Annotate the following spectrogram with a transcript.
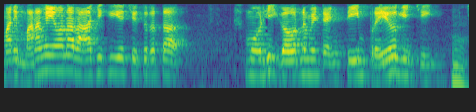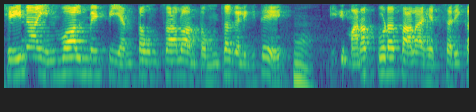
మరి మనమేమైనా రాజకీయ చతురత మోడీ గవర్నమెంట్ అండ్ టీం ప్రయోగించి చైనా ఇన్వాల్వ్మెంట్ని ఎంత ఉంచాలో అంత ఉంచగలిగితే ఉమ్, ఇది మనకు కూడా చాలా హెచ్చరిక.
